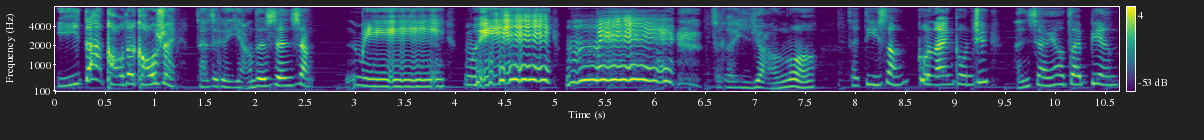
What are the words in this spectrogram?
一大口的口水在这个羊的身上，咩咩咩，这个羊啊在地上滚来滚去，很想要再变，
